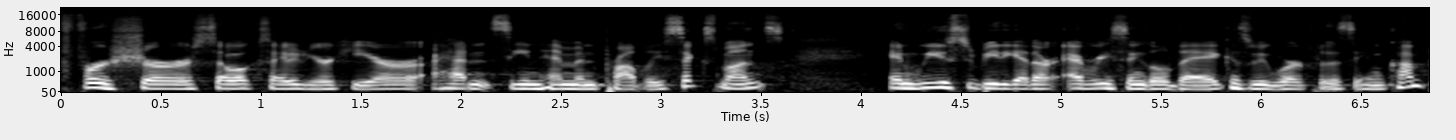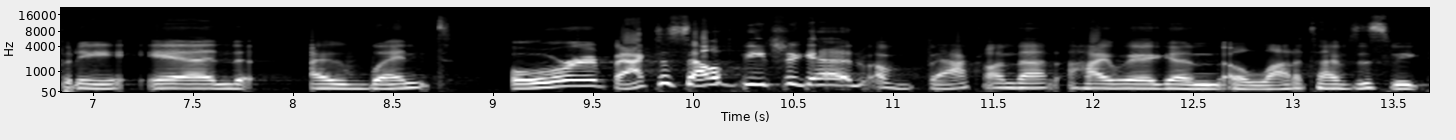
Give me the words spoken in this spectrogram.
for sure. So excited you're here. I hadn't seen him in probably six months. And we used to be together every single day because we worked for the same company. And I went over back to South Beach again. I'm back on that highway again a lot of times this week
